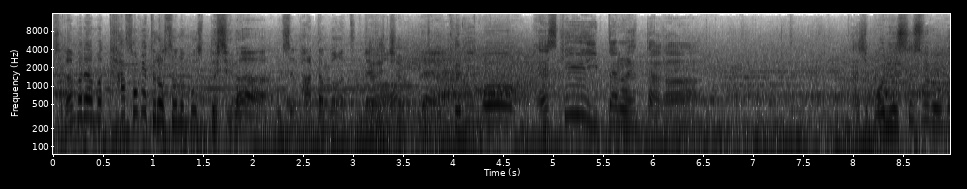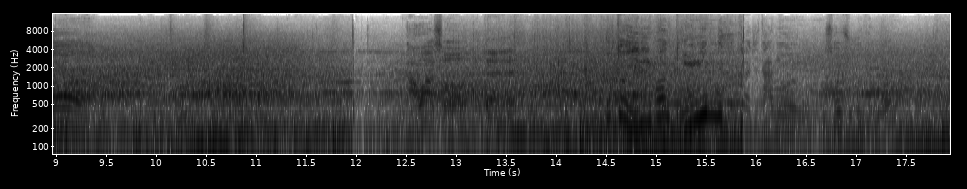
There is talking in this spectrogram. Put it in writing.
지난번에 한번 타석에 들어서는 모습도 제가 훨씬 봤던 것 같은데요. 그렇죠. 네. 그리고 SK에 입단을 했다가 다시 본인 스스로가 나와서 네. 또 일본 독립리그까지 다녀온 선수거든요. 네.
